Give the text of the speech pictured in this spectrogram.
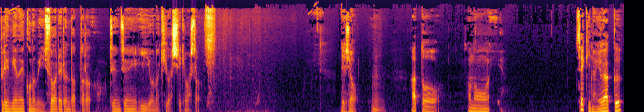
プレミアムエコノミーに座れるんだったら全然いいような気がしてきました。でしょう。うん。あと、その、席の予約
